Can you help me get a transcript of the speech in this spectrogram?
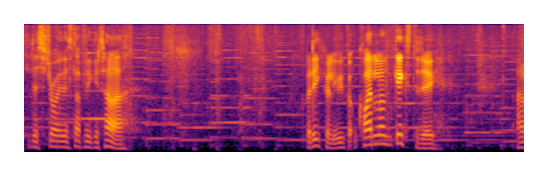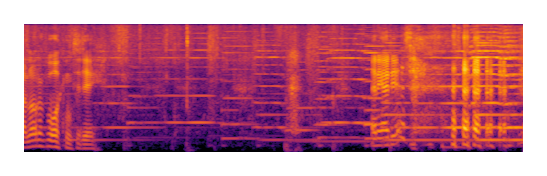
to destroy this lovely guitar. But equally, we've got quite a lot of gigs to do and a lot of walking to do. Any ideas?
